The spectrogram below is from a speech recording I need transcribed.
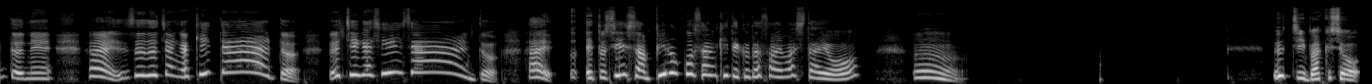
心とね、はい、すずちゃんが来たーと、うちがしんさんと、はい、えっと、しんさん、ピロコさん来てくださいましたよ。うん。うち爆笑。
